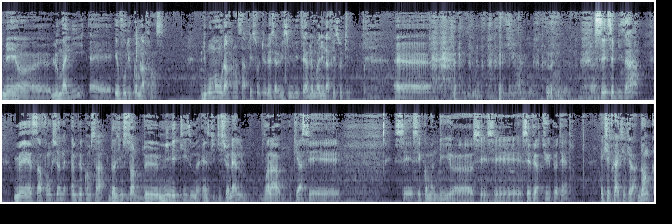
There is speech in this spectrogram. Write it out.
mais euh, le Mali euh, évolue comme la France. Du moment où la France a fait sauter le service militaire, le Mali l'a fait sauter. Euh, c'est bizarre, mais ça fonctionne un peu comme ça, dans une sorte de mimétisme institutionnel, voilà, qui a ses, ses, comment dire, euh, ses, ses- vertus peut-être, etc., etc. Donc,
